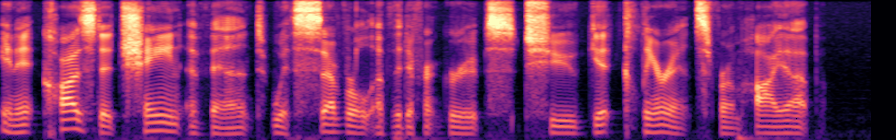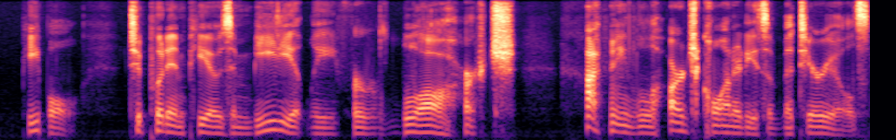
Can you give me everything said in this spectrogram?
and it caused a chain event with several of the different groups to get clearance from high up people to put in POs immediately for large, I mean, large quantities of materials.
